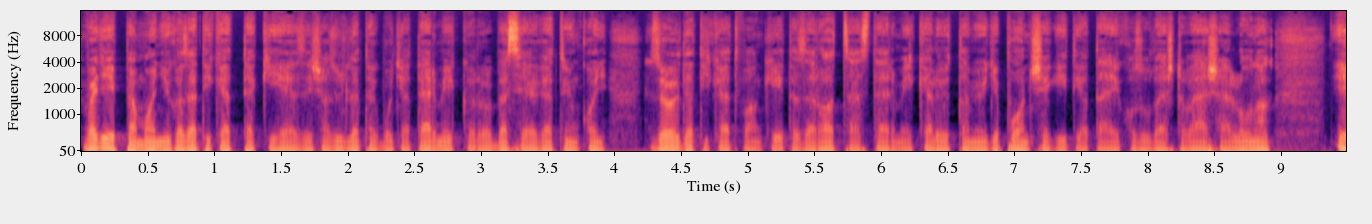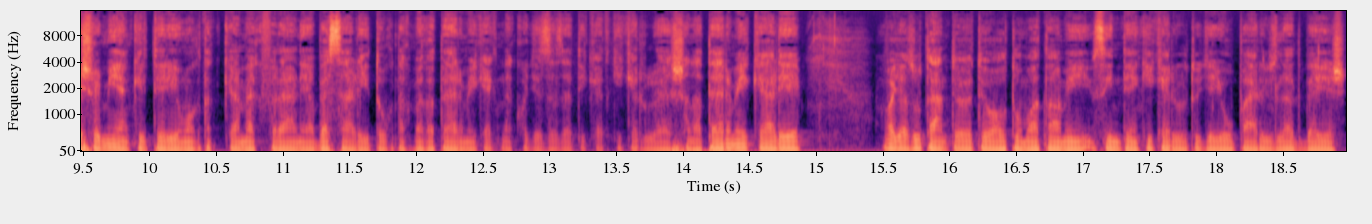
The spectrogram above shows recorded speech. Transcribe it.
vagy éppen mondjuk az etikettek kihelyezés az üzletek, hogyha termékkörről beszélgetünk, hogy zöld etikett van 2600 termék előtt, ami ugye pont segíti a tájékozódást a vásárlónak, és hogy milyen kritériumoknak kell megfelelni a beszállítóknak, meg a termékeknek, hogy ez az etiket kikerülhessen a termék elé vagy az utántöltő automata, ami szintén kikerült ugye jó pár üzletbe, és,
